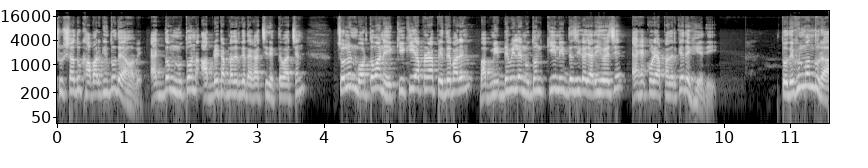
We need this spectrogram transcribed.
সুস্বাদু খাবার কিন্তু দেওয়া হবে। একদম নতুন আপডেট আপনাদেরকে দেখাচ্ছি, দেখতে পাচ্ছেন। চলুন বর্তমানে কি কি আপনারা পেতে পারেন বা মিড ডে মিলে নতুন কী নির্দেশিকা জারি হয়েছে, এক এক করে আপনাদেরকে দেখিয়ে দিই। তো দেখুন বন্ধুরা,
